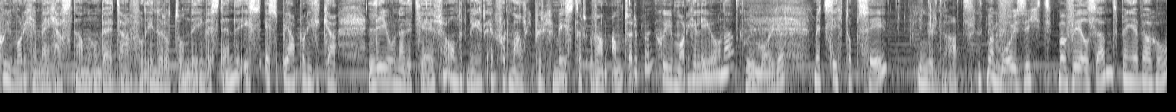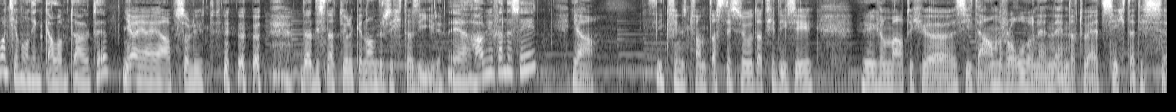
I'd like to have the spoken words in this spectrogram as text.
Goedemorgen, mijn gast aan de ontbijttafel in de Rotonde in Westende is SPA-politica Leona de Thijsje, onder meer voormalig burgemeester van Antwerpen. Goedemorgen, Leona. Goedemorgen. Met zicht op zee. Inderdaad, een mooi zicht. Maar veel zand ben je wel gewoon, want je woont in Kalmthout, hè? Ja, ja, ja, absoluut. dat is natuurlijk een ander zicht dan hier. Ja, hou je van de zee? Ja, ik vind het fantastisch zo dat je die zee regelmatig uh, ziet aanrollen en, en dat zicht, dat is... Uh,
